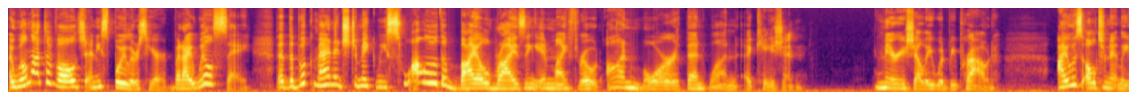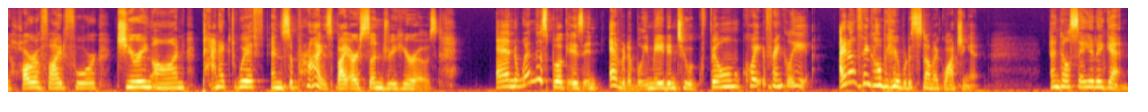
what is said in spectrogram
I will not divulge any spoilers here, but I will say that the book managed to make me swallow the bile rising in my throat on more than one occasion. Mary Shelley would be proud. I was alternately horrified for, cheering on, panicked with, and surprised by our sundry heroes. And when this book is inevitably made into a film, quite frankly, I don't think I'll be able to stomach watching it. And I'll say it again.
